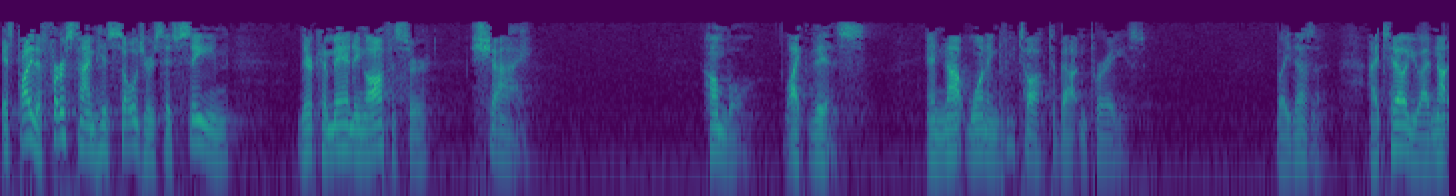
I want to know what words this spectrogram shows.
it's probably the first time his soldiers have seen their commanding officer shy, humble, like this, and not wanting to be talked about and praised. But he doesn't. I tell you, I've not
